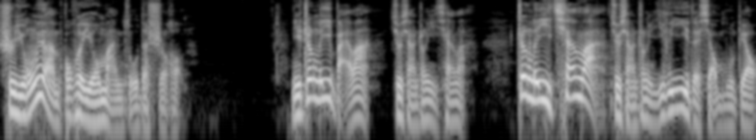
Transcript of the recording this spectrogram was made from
是永远不会有满足的时候。你挣了一百万，就想挣一千万；挣了一千万，就想挣一个亿的小目标。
